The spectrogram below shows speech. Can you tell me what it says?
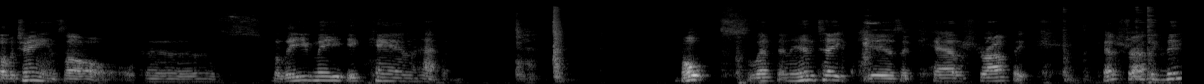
of a chainsaw because believe me it can happen bolts left in the intake is a catastrophic catastrophic deal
